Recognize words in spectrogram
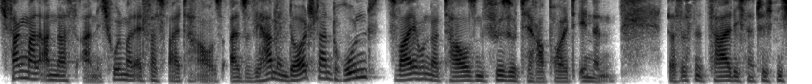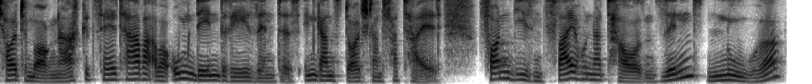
ich fange mal anders an, ich hole mal etwas weiter aus. Also wir haben in Deutschland rund 200.000 PhysiotherapeutInnen. Das ist eine Zahl, die ich natürlich nicht heute Morgen nachgezählt habe, aber um den Dreh sind es in ganz Deutschland verteilt. Von diesen 200.000 sind nur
